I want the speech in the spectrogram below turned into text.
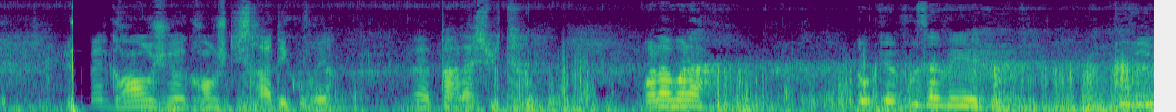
Une belle grange, euh, grange qui sera à découvrir par la suite. Voilà, voilà. Donc euh, vous avez tout vu.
